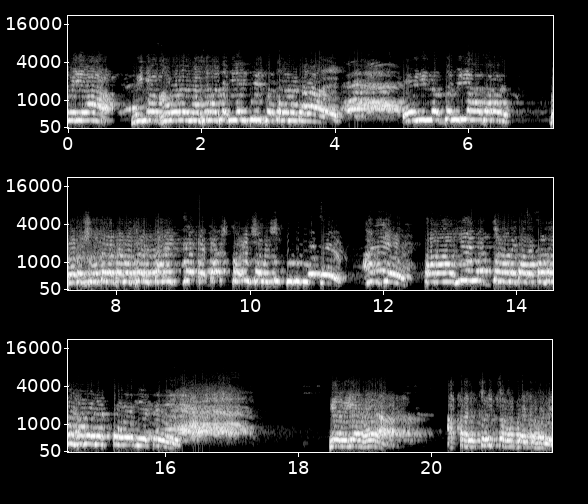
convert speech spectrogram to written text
মিডিয়া মিডিয়া খবরের মাঝে মাঝে বিএনপির প্রচারণা চালায়। এই নির্লজ্জ মিডিয়া যারা গত সতেরোটা বছর হিসেবে স্বীকৃতি দিয়েছে, আজকে তারা নির্লজ্জ ভাবে তার হবে ব্যস্ত হয়ে গিয়েছে। মিডিয়া ভাইয়েরা, আপনাদের চরিত্র বদলাইতে হবে।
